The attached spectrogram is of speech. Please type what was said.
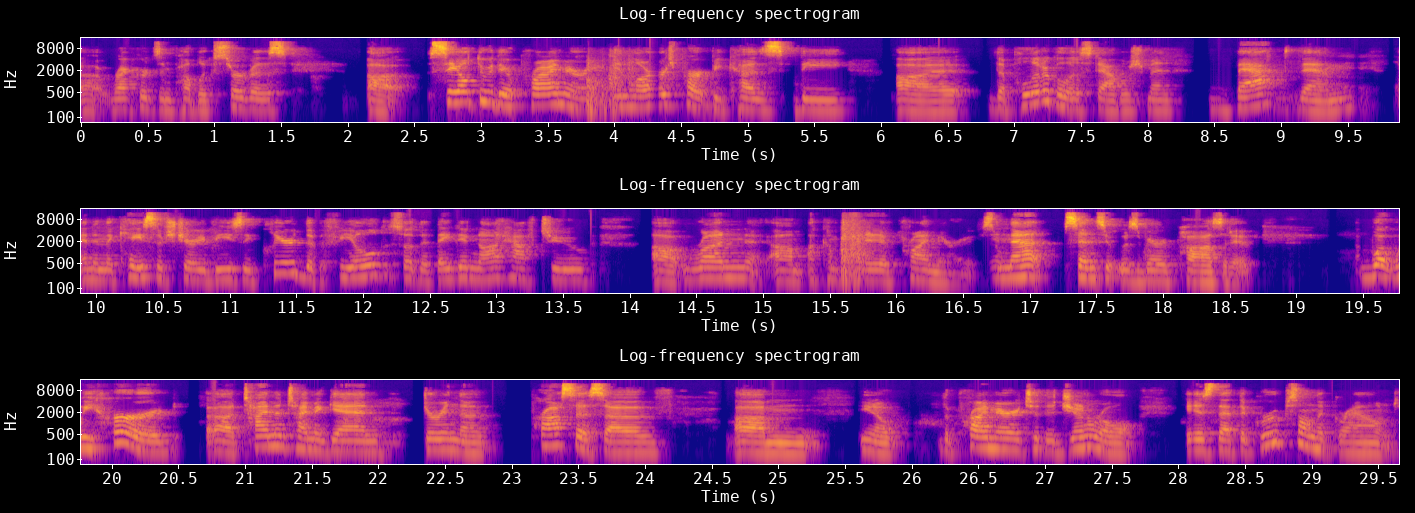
uh, records in public service, uh, sailed through their primary in large part because the the political establishment backed them, and in the case of Cheri Beasley, cleared the field so that they did not have to uh, run um, a competitive primary. So in that sense, it was very positive what we heard uh, time and time again during the process of, um, you know, the primary to the general is that the groups on the ground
